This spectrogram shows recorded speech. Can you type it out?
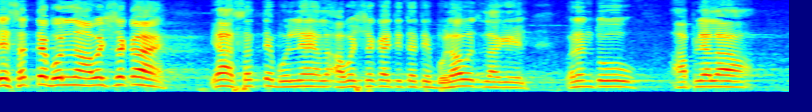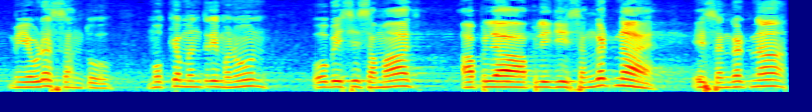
जे सत्य बोलणं आवश्यक आहे या सत्य बोलण्याला आवश्यक आहे तिथं ते बोलावंच लागेल. परंतु आपल्याला मी एवढंच सांगतो मुख्यमंत्री म्हणून ओबीसी समाज आपल्या आपली जी संघटना आहे ही संघटना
